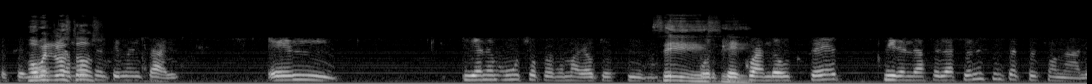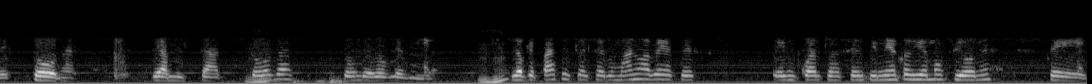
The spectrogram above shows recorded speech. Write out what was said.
que se Jóvenes los dos. sentimental, él tiene mucho problema de autoestima. Sí, porque sí. cuando usted, miren, las relaciones interpersonales, todas, de amistad, todas son de doble vía. Lo que pasa es que el ser humano a veces, en cuanto a sentimientos y emociones, se,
